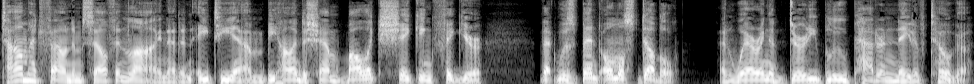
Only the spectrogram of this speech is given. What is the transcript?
Tom had found himself in line at an ATM behind a shambolic shaking figure that was bent almost double and wearing a dirty blue patterned native toga.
